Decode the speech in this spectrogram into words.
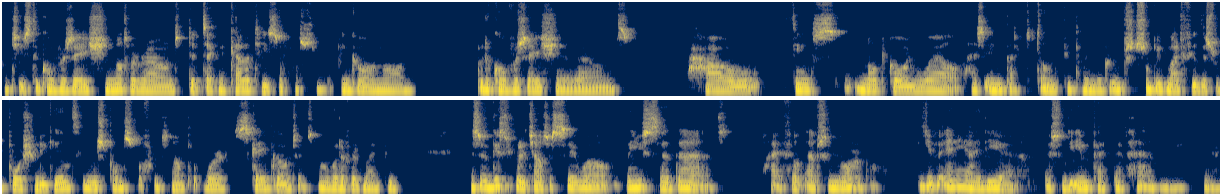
which is the conversation not around the technicalities of what's been going on, but a conversation around how things not going well has impacted on the people in the group. So Some people might feel disproportionately guilty, responsible, for example, or scapegoated, or whatever it might be. And so it gives people a chance to say, well, when you said that, I felt absolutely horrible. Did you have any idea as to the impact that had on me? You know?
